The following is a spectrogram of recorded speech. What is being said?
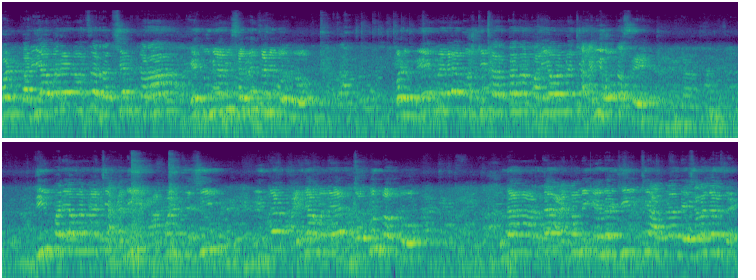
पण पर्यावरणाचं रक्षण करा हे तुम्ही आम्ही सगळेच जणी बोलतो पण वेगवेगळ्या गोष्टी करताना पर्यावरणाची हानी होत असते ती पर्यावरणाची हानी आपण जशी इतर फायद्यामध्ये जोखून बघतो उदाहरणार्थ ॲटॉमिक एनर्जीची आपल्या देशाला गरज आहे.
